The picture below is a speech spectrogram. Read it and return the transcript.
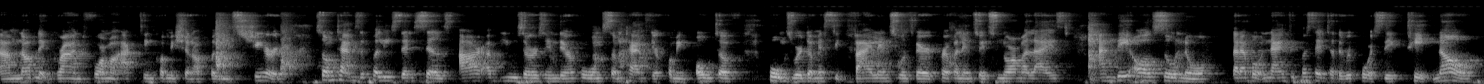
um, Novelette Grant, former acting commissioner of police, shared. Sometimes the police themselves are abusers in their homes. Sometimes they're coming out of homes where domestic violence was very prevalent, so it's normalized. And they also know that about 90% of the reports they take now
